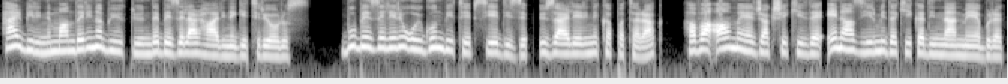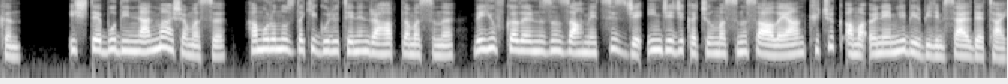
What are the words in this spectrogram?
her birini mandalina büyüklüğünde bezeler haline getiriyoruz. Bu bezeleri uygun bir tepsiye dizip üzerlerini kapatarak, hava almayacak şekilde en az 20 dakika dinlenmeye bırakın. İşte bu dinlenme aşaması, hamurunuzdaki glutenin rahatlamasını ve yufkalarınızın zahmetsizce incecik açılmasını sağlayan küçük ama önemli bir bilimsel detay.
